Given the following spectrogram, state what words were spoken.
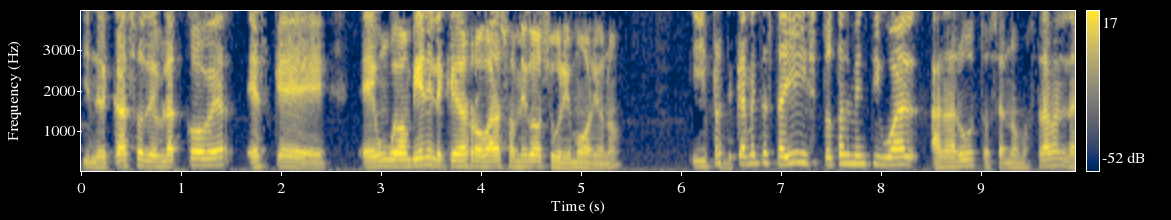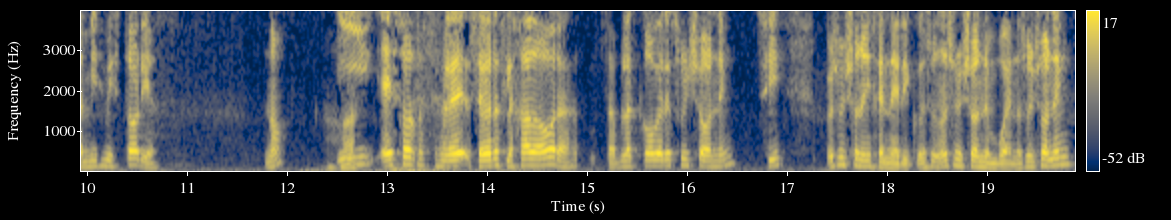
Y en el caso de Black Cover, es que eh, un huevón viene y le quiere robar a su amigo su grimorio, ¿no? Y prácticamente hasta ahí es totalmente igual a Naruto. O sea, nos mostraban la misma historia. ¿No? Y eso se ve, se ve reflejado ahora. O sea, Black Cover es un shonen, sí, pero es un shonen genérico, es un- no es un shonen bueno, es un shonen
